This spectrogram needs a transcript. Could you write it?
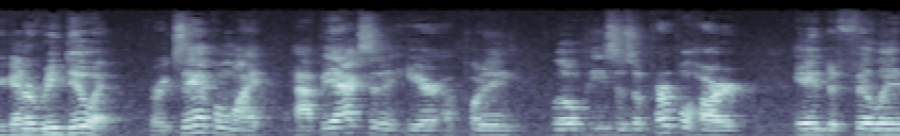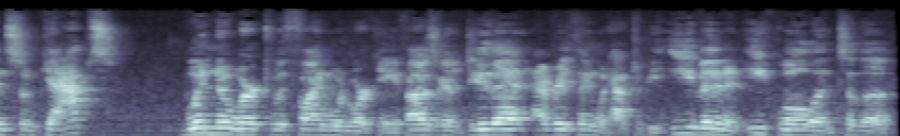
you're gonna redo it. For example, my happy accident here of putting little pieces of purple heart in to fill in some gaps wouldn't have worked with fine woodworking. If I was going to do that, everything would have to be even and equal and to the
